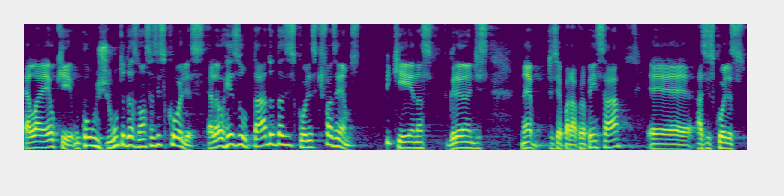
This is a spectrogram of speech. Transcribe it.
ela é o quê? Um conjunto das nossas escolhas. Ela é o resultado das escolhas que fazemos. Pequenas, grandes. Né? Se você parar para pensar, é, as escolhas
